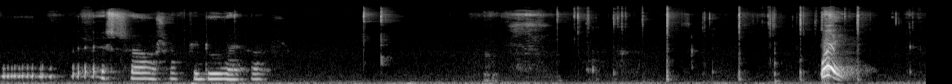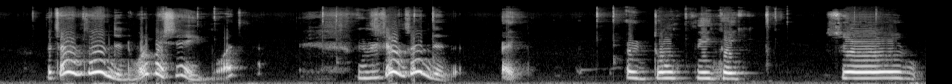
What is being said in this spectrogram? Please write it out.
do this. I have to do this. Wait! The time's ended. What am I saying? What? The time's ended. I, I don't think I. So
